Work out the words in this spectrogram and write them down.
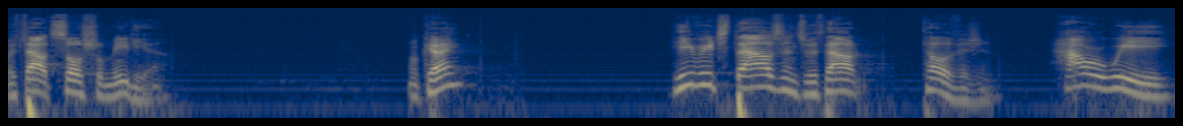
without social media. Okay? He reached thousands without television. How are we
